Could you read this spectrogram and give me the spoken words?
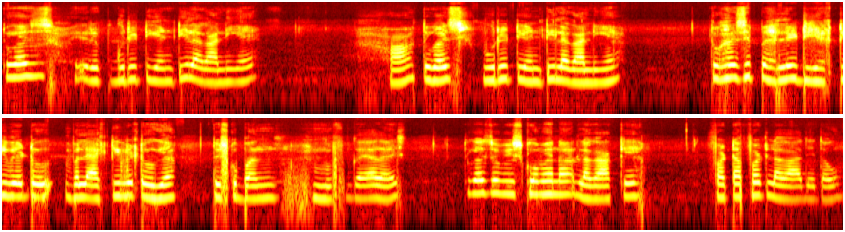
तो गैस पूरी टीएनटी लगानी है। हाँ तो गैस पूरी टीएनटी लगानी है। तो गैस ये पहले डीएक्टिवेट हो मतलब एक्टिवेट हो गया तो इसको बंद गया गैस तो गैस जब इसको मैं ना लगा के फटाफट लगा देता हूँ,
